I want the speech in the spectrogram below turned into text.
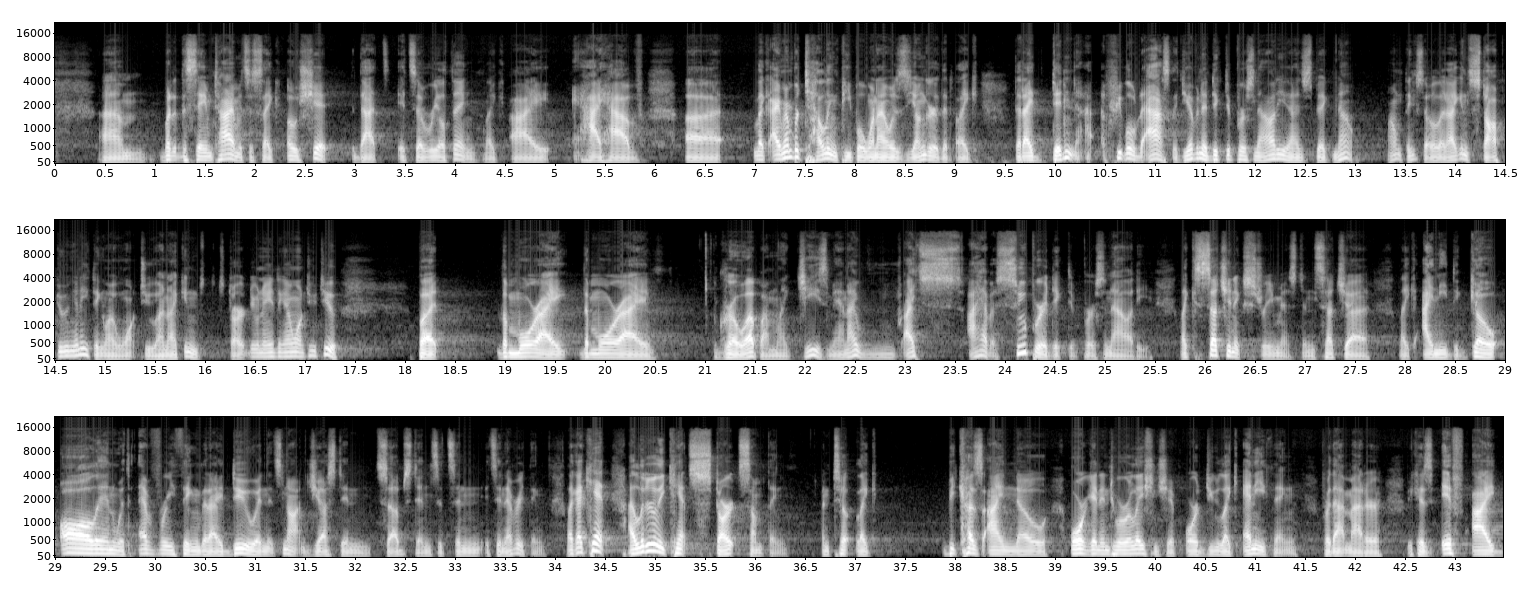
Um but at the same time it's just like oh shit that it's a real thing. Like i i have uh like i remember telling people when i was younger that like that i didn't people would ask like do you have an addictive personality? And i just be like no i don't think so. Like i can stop doing anything i want to and i can start doing anything i want to too. But the more i the more i grow up i'm like geez man I, I, I have a super addictive personality like such an extremist and such a like i need to go all in with everything that i do and it's not just in substance it's in it's in everything like i can't i literally can't start something until like because i know or get into a relationship or do like anything for that matter because if i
